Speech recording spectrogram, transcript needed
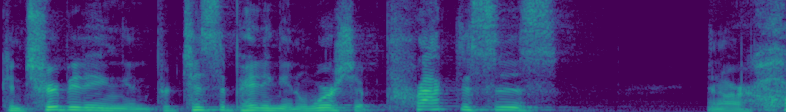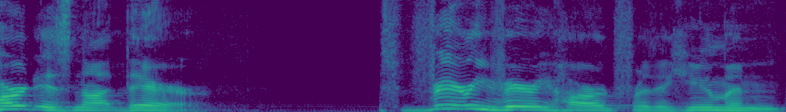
contributing and participating in worship practices, and our heart is not there, it's very, very hard for the human,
